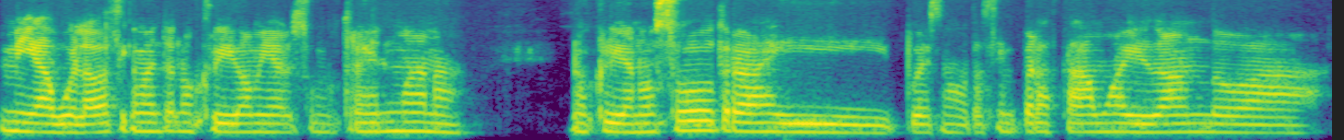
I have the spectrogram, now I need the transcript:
mi abuela básicamente nos crió, somos tres hermanas, nos crió a nosotras y pues nosotros siempre la estábamos ayudando a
